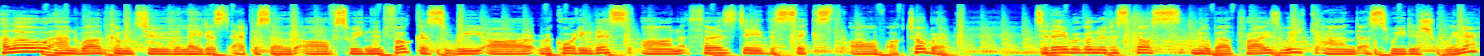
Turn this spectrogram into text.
Hello and welcome to the latest episode of Sweden in Focus. We are recording this on Thursday, the 6th of October. Today we're going to discuss Nobel Prize Week and a Swedish winner,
